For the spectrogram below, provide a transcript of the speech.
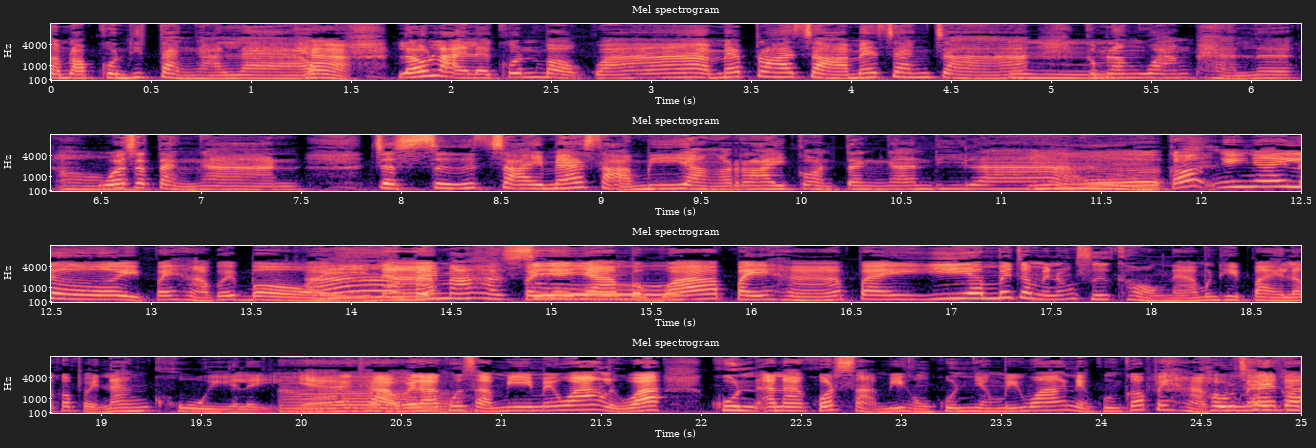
สำหรับคนที่แต่งงานแล้ว แล้วหลายหลายคนบอกว่าแม่ปลาจ๋าแม่แจงจ๋ากำลังวางแผนเลย ว่าจะแต่งงาน จะซื้อใจแม่สามีอย่างไรก่อนแต่งงานดีล่ะก็ง่าย ๆเลย ไปหาบ่อยๆนะไปมาหาพยายามแบบว่าไปหาไปเยี่ยมไม่จำเป็นต้องซื้อของนะบางทีไปแล้วก็ไปนั่งคุยอะไรอย่างเงี้ยค่ะ เวลาคุณสามีไม่ว่างหรือว่าคุณอนาคตสามีของคุณยังไม่ว่างเนี่ยคุณก็ไปหาคุณแม่ได้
